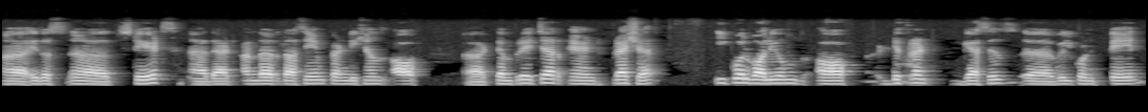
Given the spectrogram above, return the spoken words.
uh, is a, uh, states uh, that under the same conditions of temperature and pressure, equal volumes of different gases will contain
